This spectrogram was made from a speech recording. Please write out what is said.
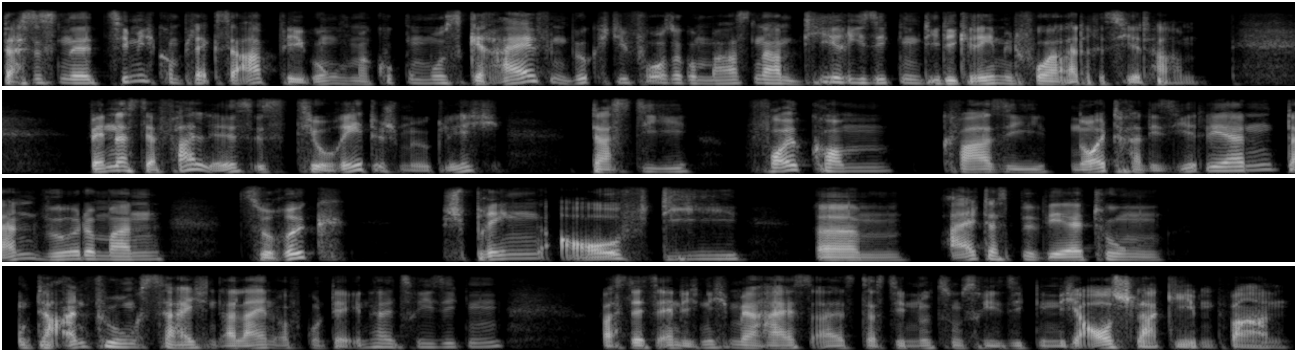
Das ist eine ziemlich komplexe Abwägung, wo man gucken muss, greifen wirklich die Vorsorgemaßnahmen die Risiken, die die Gremien vorher adressiert haben. Wenn das der Fall ist, ist theoretisch möglich, dass die vollkommen quasi neutralisiert werden. Dann würde man zurückspringen auf die ähm, Altersbewertung unter Anführungszeichen allein aufgrund der Inhaltsrisiken, was letztendlich nicht mehr heißt, als dass die Nutzungsrisiken nicht ausschlaggebend waren.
